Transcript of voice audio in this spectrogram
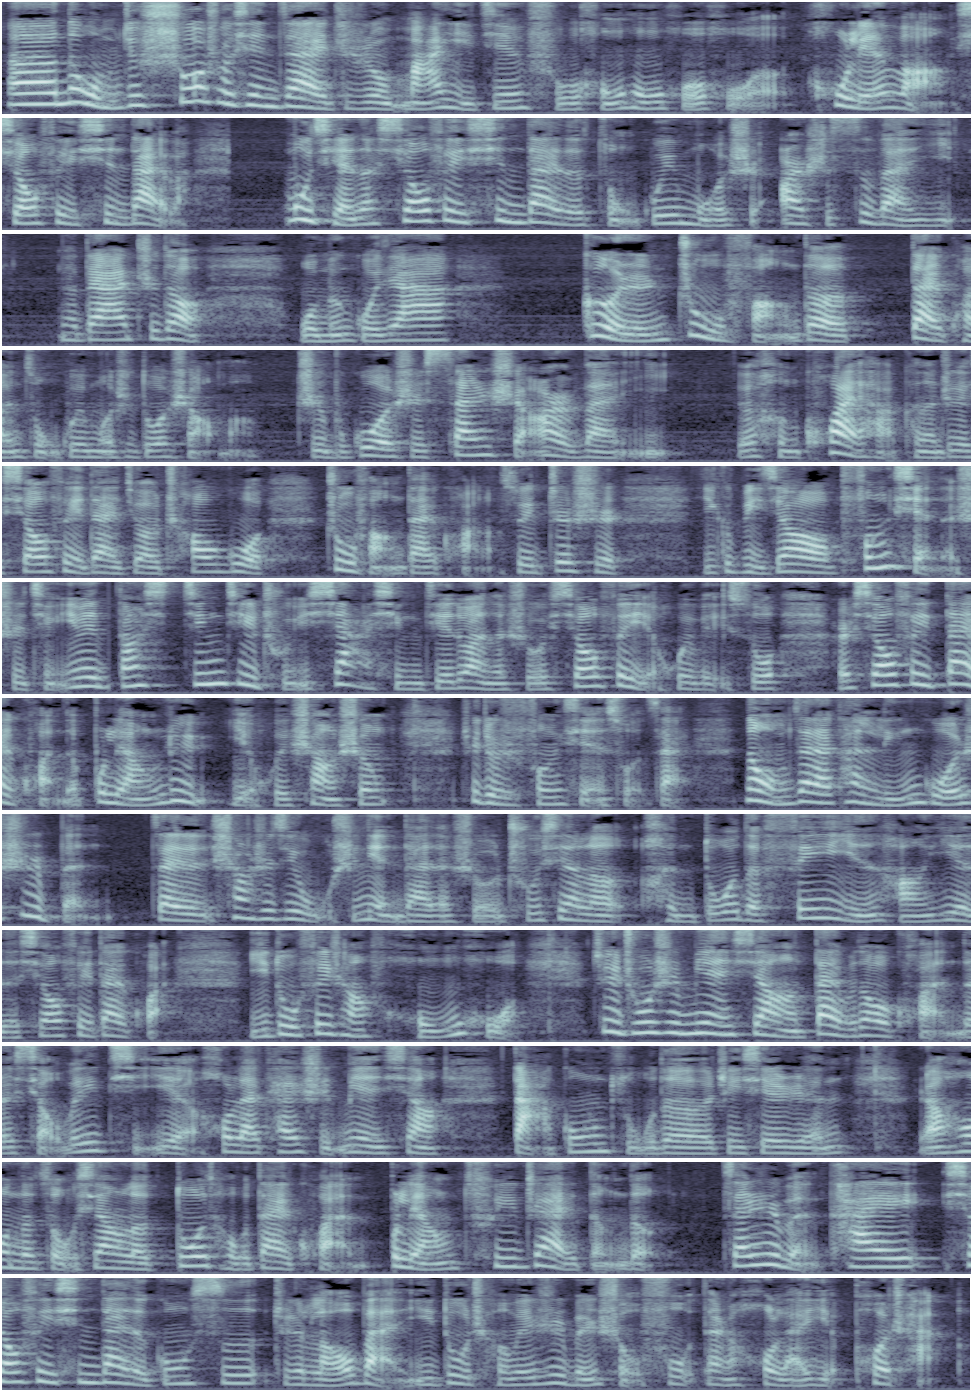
啊，那我们就说说现在这种蚂蚁金服红红火火互联网消费信贷吧。目前呢，消费信贷的总规模是二十四万亿。那大家知道我们国家个人住房的贷款总规模是多少吗？只不过是三十二万亿，所以很快哈，可能这个消费贷就要超过住房贷款了，所以这是一个比较风险的事情。因为当经济处于下行阶段的时候，消费也会萎缩，而消费贷款的不良率也会上升，这就是风险所在。那我们再来看邻国日本。在上世纪五十年代的时候，出现了很多的非银行业的消费贷款，一度非常红火。最初是面向贷不到款的小微企业，后来开始面向打工族的这些人，然后呢，走向了多头贷款、不良催债等等。在日本开消费信贷的公司，这个老板一度成为日本首富，但是后来也破产了。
